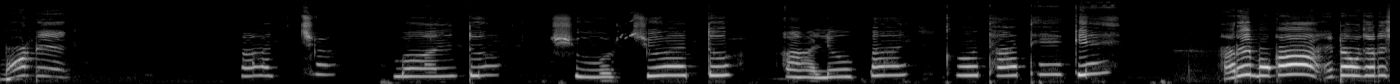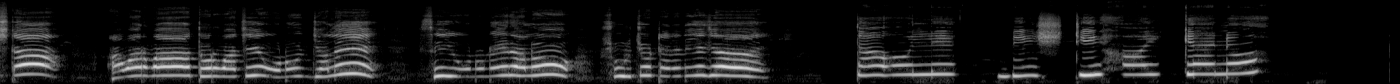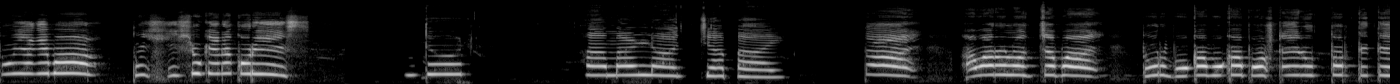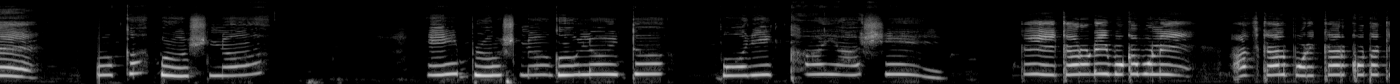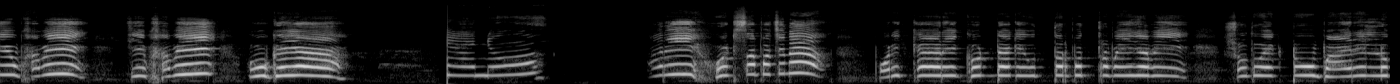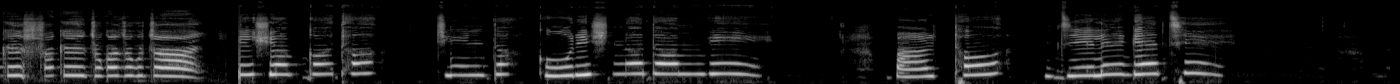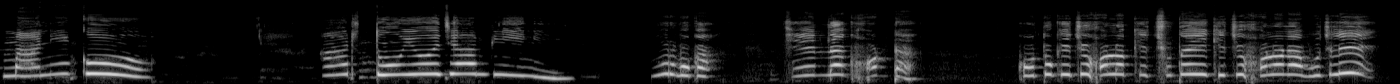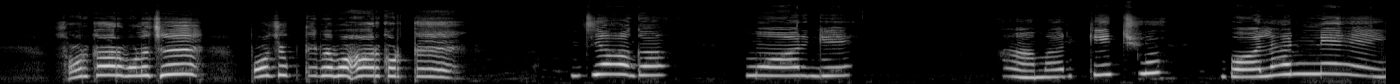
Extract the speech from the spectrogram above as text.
Morning. আচ্ছা বলতো সূর্য এত আলো পায় কোথা থেকে? আরে বোকা এটাও জানিস না? আমার মা তোর মাঝে উনুন জ্বালে সেই উনুনের আলো সূর্য টেনে নিয়ে যায়। তাহলে বৃষ্টি হয় কেন? তুই আগে বল শিশু কেন করিস? দূর আমার লজ্জা পায়। তাই আমারও লজ্জা পায় তোর বোকা বোকা প্রশ্নের উত্তর দিতে। বোকা প্রশ্ন? এই প্রশ্নগুলোই তো পরীক্ষায় আসে। এই কারণেই বোকা বলে আজকাল পরীক্ষার কথা কেউ ভাবে? যে ভাবে ও গয়া কেন আরে হোয়াটসঅ্যাপ আছে না? পরীক্ষার এক ঘণ্টা আগে উত্তরপত্র পেয়ে যাবে। শুধু একটু বাইরের লোকের সঙ্গে যোগাযোগ চাই। এসব কথা চিন্তা করিস না তাম্বি পার্থ জেলে গেছে। মানিকো আর তুইও যাবি দূর বোকা। কিছু হলো কিছুতেই কিছু হলো না, বুঝলি? সরকার বলেছে প্রযুক্তি ব্যবহার করতে। জাগা, মর্গে, আমার কিছু বলার নেই।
